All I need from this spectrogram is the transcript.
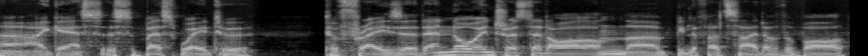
Uh, I guess is the best way to to phrase it, and no interest at all on the Bielefeld side of the ball.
